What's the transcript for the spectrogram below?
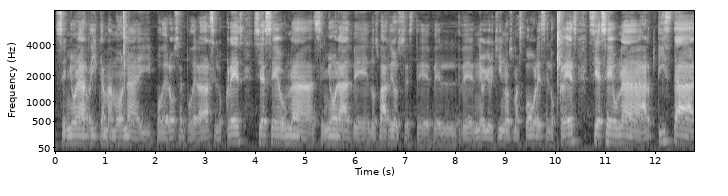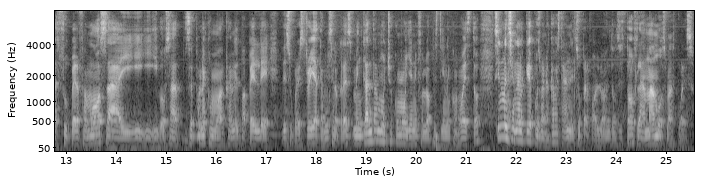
señora rica, mamona y poderosa, empoderada, se lo crees. Si hace una señora de los barrios este, del, de neoyorquinos más pobres, se lo crees. Si hace una artista súper famosa y, y, o sea, se pone como acá en el papel de, de superestrella, también se lo crees. Me encanta mucho cómo Jennifer López tiene como esto. Sin mencionar que, pues bueno, acaba de estar en el Super Bowl, ¿no? Entonces todos la amamos más por eso.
